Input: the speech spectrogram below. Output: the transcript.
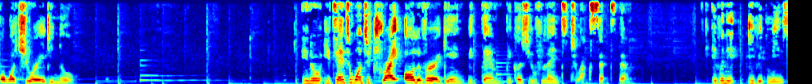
for what you already know? you know, you tend to want to try all over again with them because you've learned to accept them, even if it means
